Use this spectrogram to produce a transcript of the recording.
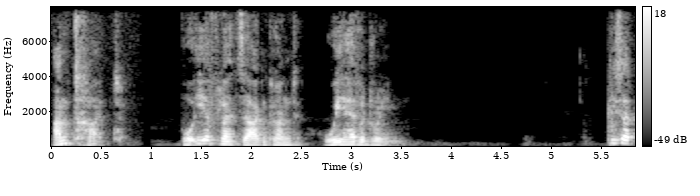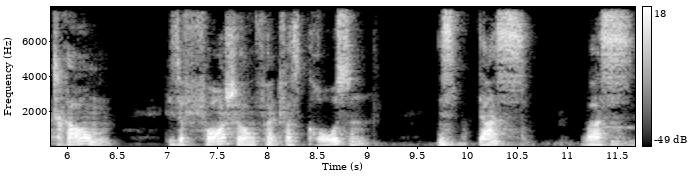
antreibt, wo ihr vielleicht sagen könnt, we have a dream. Dieser Traum, diese Forschung von etwas Großem ist das, was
